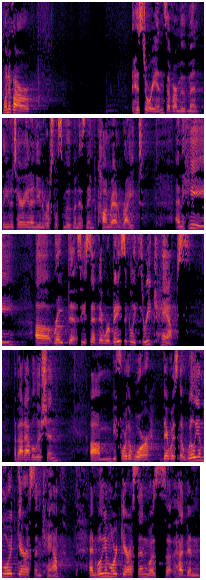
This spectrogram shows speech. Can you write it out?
One of our historians of our movement, the Unitarian and Universalist movement, is named Conrad Wright, and he uh, wrote this. He said there were basically three camps about abolition um, before the war. There was the William Lloyd Garrison camp, and William Lloyd Garrison was uh, had been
